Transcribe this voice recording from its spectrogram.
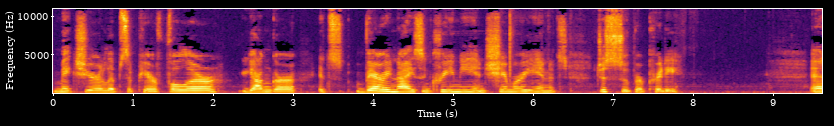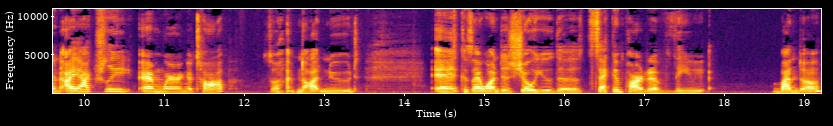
makes your lips appear fuller younger. It's very nice and creamy and shimmery and it's just super pretty. And I actually am wearing a top so I'm not nude. And because I wanted to show you the second part of the bundle.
